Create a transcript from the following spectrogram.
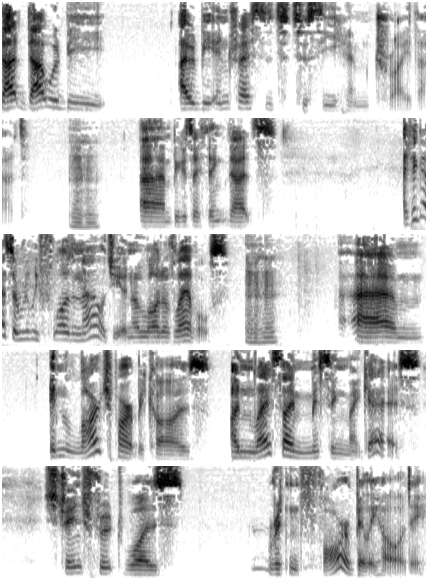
that that would be. I would be interested to see him try that. hmm um, because I think that's I think that's a really flawed analogy on a lot of levels. hmm Um, in large part because unless I'm missing my guess, Strange Fruit was written for Billie Holiday,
